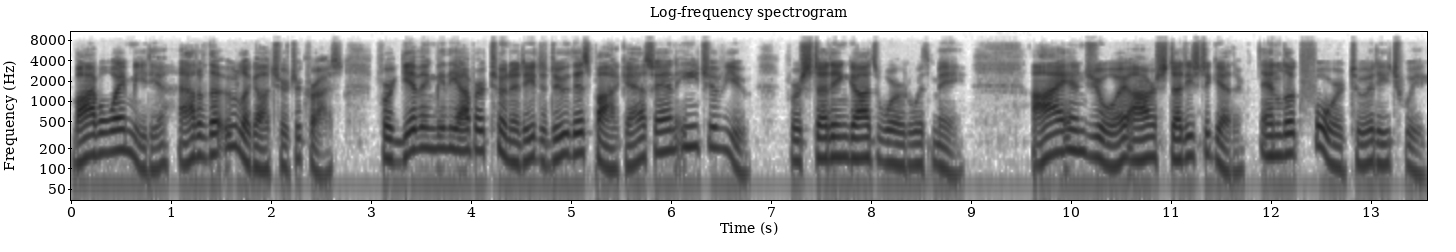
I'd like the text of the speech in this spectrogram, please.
Bible Way Media out of the Oologah Church of Christ for giving me the opportunity to do this podcast and each of you for studying God's Word with me. I enjoy our studies together and look forward to it each week.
